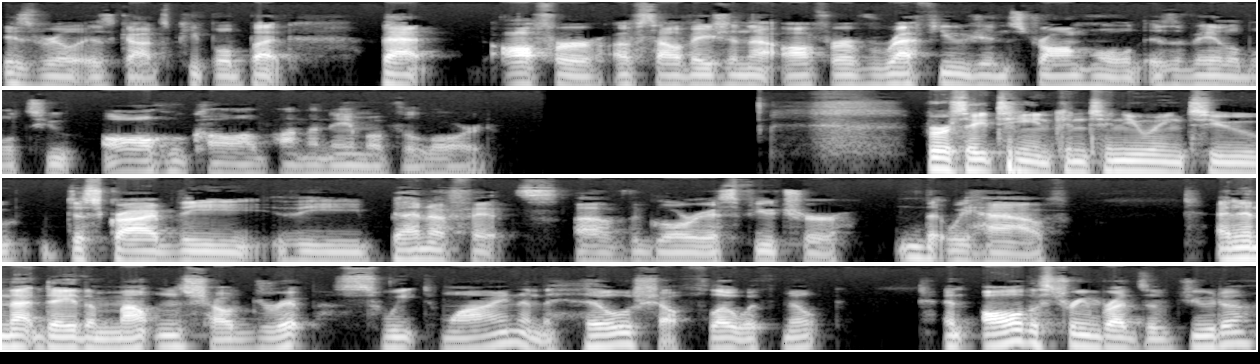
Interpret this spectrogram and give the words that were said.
israel is god's people but that offer of salvation that offer of refuge and stronghold is available to all who call upon the name of the lord. Verse 18 continuing to describe the the benefits of the glorious future that we have. And in that day the mountains shall drip sweet wine and the hills shall flow with milk and all the streambreds of judah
